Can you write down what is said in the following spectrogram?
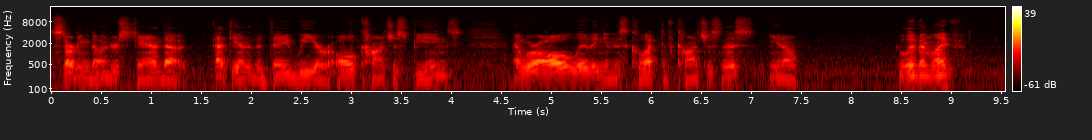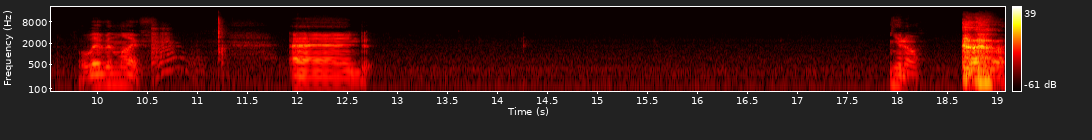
starting to understand that at the end of the day, we are all conscious beings and we're all living in this collective consciousness, you know, living life, living life. And you know,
